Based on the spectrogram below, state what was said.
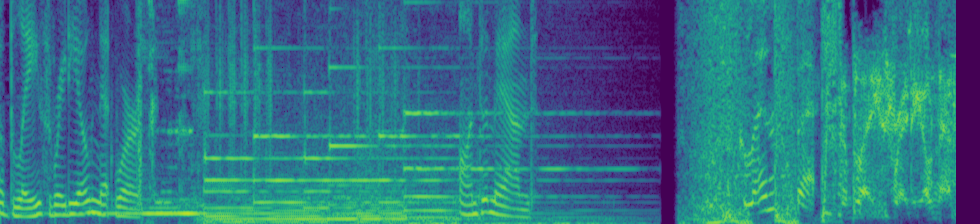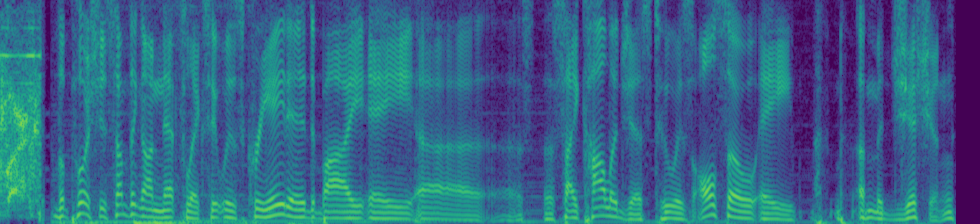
the Blaze Radio Network. On demand. Glenn Beck. The Blaze Radio Network. The Push is something on Netflix. It was created by a, uh, a, a psychologist who is also a, a magician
